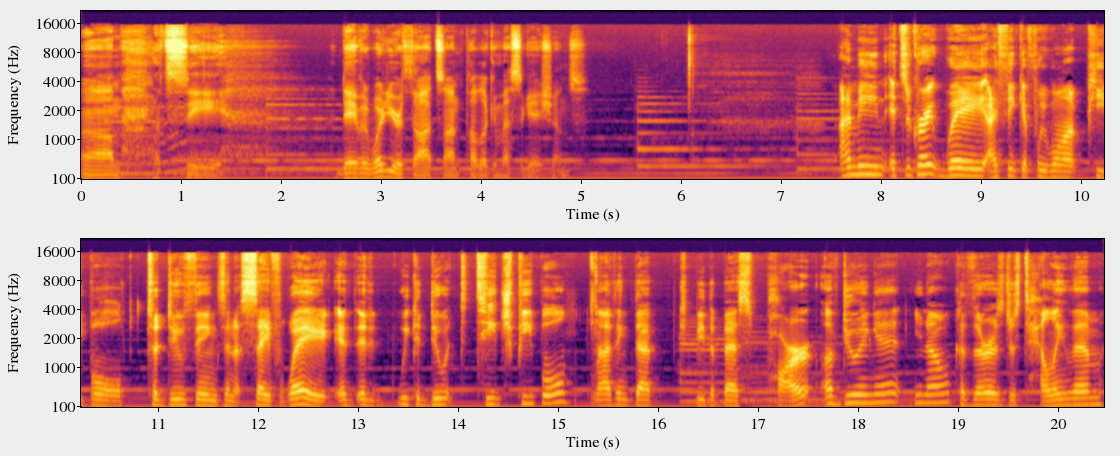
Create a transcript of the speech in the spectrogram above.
Um, let's see. David, what are your thoughts on public investigations? I mean, it's a great way. I think if we want people to do things in a safe way, it, it we could do it to teach people. I think that could be the best part of doing it, you know, because there is just telling them,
